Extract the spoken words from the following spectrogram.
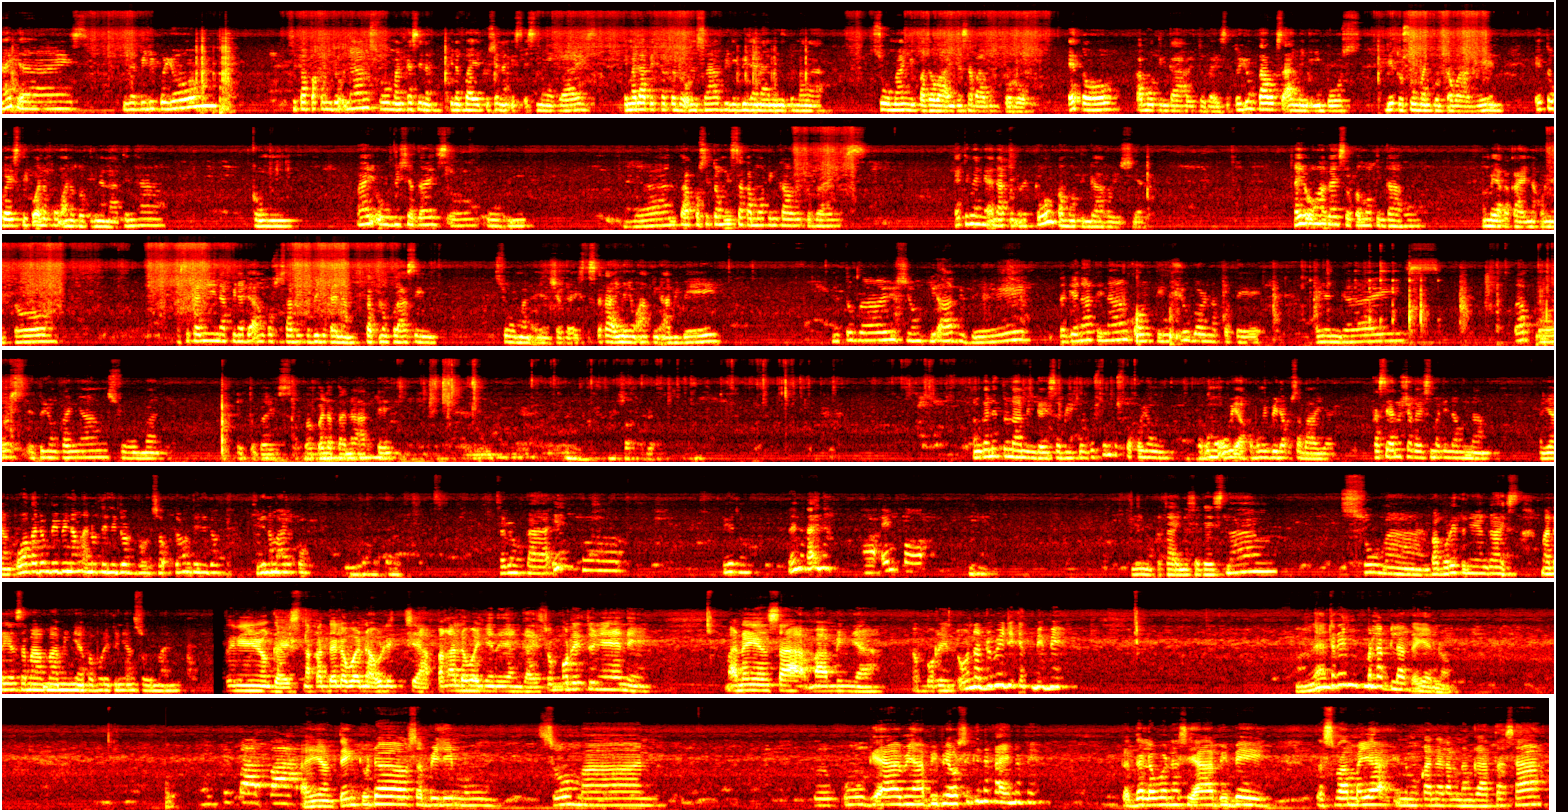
Hi guys! Pinabili ko yung si Papa Kundo ng suman kasi nag, pinagbayad ko siya ng SS mga guys. E malapit na to doon sa binibila namin ito mga suman yung pagawaan niya sa bagong puro. Ito, kamuting kahoy ito guys. Ito yung tawag sa amin ibos. Dito suman kung tawagin. Ito guys, di ko alam kung ano to. Tingnan natin ha. Kung, ay ubi siya guys. Oh, ubi. Ayan. Tapos itong isa kamuting kahoy ito guys. Eh, tingnan nga natin ulit kung kamuting kahoy siya. Ay, oo nga guys, so kamuting kahoy. Mamaya kakain ako nito. Kasi kanina pinadaan ko sa sabi ko bili ng tatlong klaseng suman. Ayan siya guys. Tapos kakain na yung aking abibay. Ito guys, yung kay abibay. Lagyan natin ng konting sugar na puti. Ayan guys. Tapos, ito yung kanyang suman. Ito guys, babalatan natin. Ang ganito namin guys, sabi ko, gusto gusto ko yung pag umuwi ako, bumibili ako sa bayan. Kasi ano siya guys, malinaw na. Ayan, kuha ka doon bibi ng ano, tinidor bro. So, ito ang tinidor. Sige na mahal ko. Sabi mo, kain po. Dito. Kain na, kain na. Kain po. Ayan, kakain na siya guys ng suman. Paborito niya yan guys. Mana yan sa ma- mami niya, paborito niya ang suman. Tingnan nyo guys, nakadalawa na ulit siya. Pangalawa niya na yan guys. Paborito niya yan eh. Mana yan sa mami niya. Paborito. Oh, nadumidikit bibi. Nandari malaglag. Ayan o. Thank you, Papa. Ayan, thank you daw sa bili mong suman. Pugi, Abi, Abi, Be. O, sige na, kain na, Be. Kadalawa na si Abi, Be. Tapos mamaya, inom ka na lang ng gatas, ha?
